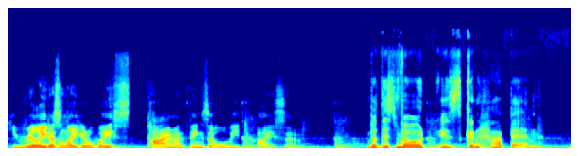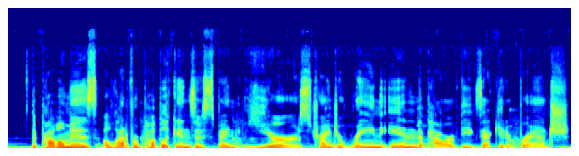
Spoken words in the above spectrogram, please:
he really doesn't like you to waste time on things that will be divisive. But this vote is going to happen. The problem is, a lot of Republicans have spent years trying to rein in the power of the executive branch.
